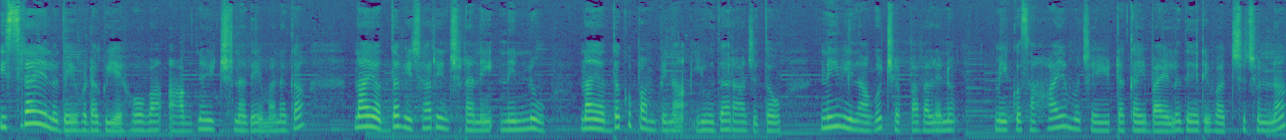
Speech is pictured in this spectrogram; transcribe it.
ఇస్రాయేలు దేవుడగు యహోవా ఆజ్ఞ ఇచ్చినదేమనగా నా యొద్ద విచారించడని నిన్ను నా యొద్దకు పంపిన యూదరాజుతో నీవిలాగు చెప్పవలెను. మీకు సహాయము చేయుటకై బయలుదేరి వచ్చుచున్న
